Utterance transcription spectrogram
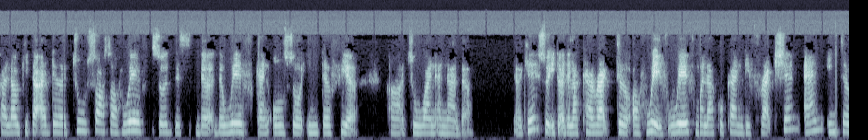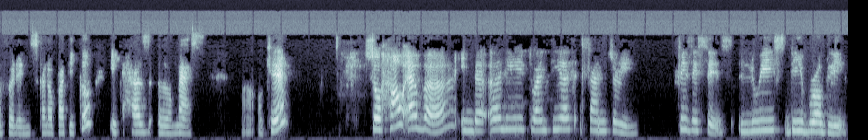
Kalau kita ada two source of wave so this the the wave can also interfere uh, to one another Okay, so itu adalah karakter of wave. Wave melakukan diffraction and interference. Kalau particle, it has a mass. Uh, okay. So however, in the early 20th century, physicist Louis de Broglie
